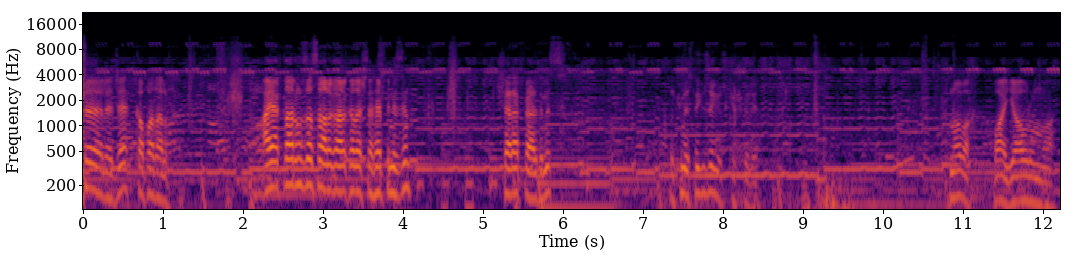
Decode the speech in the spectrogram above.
Şöylece kapatalım. Ayaklarınıza sağlık arkadaşlar hepinizin. Şeref verdiniz. Bu kümes ne güzel gözüküyor şöyle. Şuna bak. Vay yavrum var.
